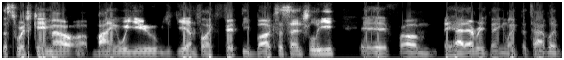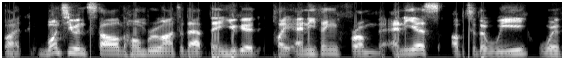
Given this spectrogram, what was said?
the Switch came out, uh, buying a Wii U, you get them for like fifty bucks essentially, if um it had everything like the tablet. But once you install the homebrew onto that thing, you could play anything from the NES up to the Wii with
